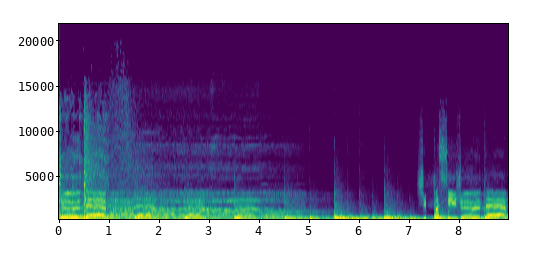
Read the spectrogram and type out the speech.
Je t'aime. Je sais pas si je t'aime.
